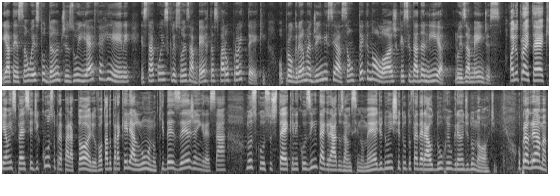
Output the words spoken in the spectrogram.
E atenção, estudantes, o IFRN está com inscrições abertas para o Proitec, o Programa de Iniciação Tecnológica e Cidadania. Luísa Mendes. Olha, o Proitec é uma espécie de curso preparatório voltado para aquele aluno que deseja ingressar nos cursos técnicos integrados ao ensino médio do Instituto Federal do Rio Grande do Norte. O programa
